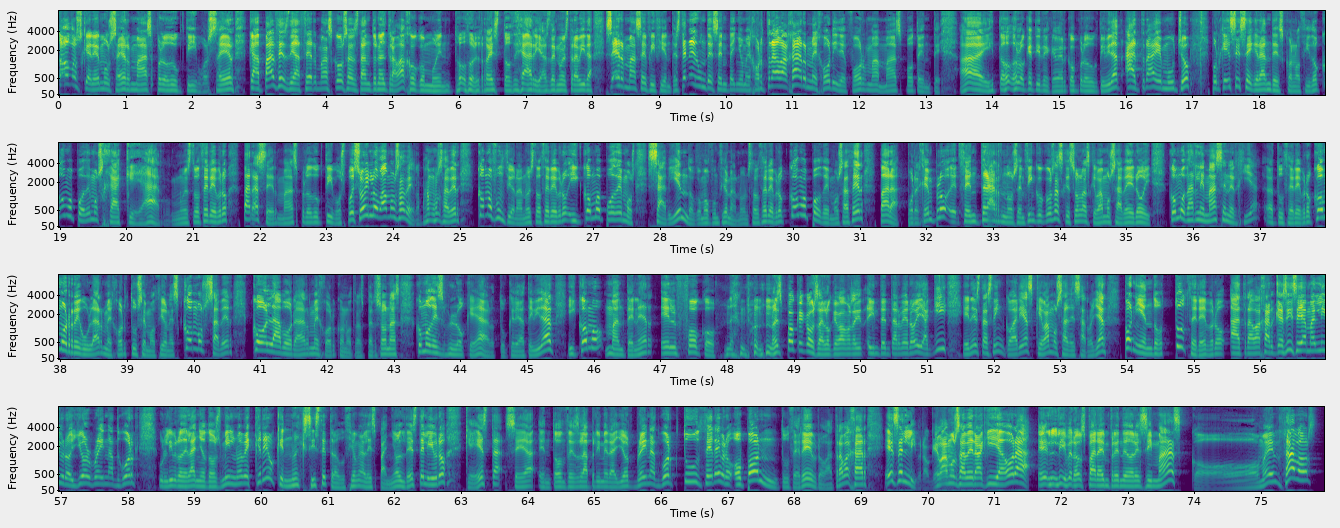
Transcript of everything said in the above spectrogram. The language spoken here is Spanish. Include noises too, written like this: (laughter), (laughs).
Todos queremos ser más productivos, ser capaces de hacer más cosas tanto en el trabajo como en todo el resto de áreas de nuestra vida, ser más eficientes, tener un desempeño mejor, trabajar mejor y de forma más potente. Ay, todo lo que tiene que ver con productividad atrae mucho porque es ese gran desconocido. ¿Cómo podemos hackear nuestro cerebro para ser más productivos? Pues hoy lo vamos a ver. Vamos a ver cómo funciona nuestro cerebro y cómo podemos, sabiendo cómo funciona nuestro cerebro, cómo podemos hacer para, por ejemplo, eh, centrarnos en cinco cosas que son las que vamos a ver hoy. Cómo darle más energía a tu cerebro, cómo regular mejor tus emociones, cómo saber colaborar mejor con otras personas, cómo desbloquear tu creatividad y cómo mantener el foco. (laughs) No, es poca cosa lo que vamos a intentar ver hoy aquí en estas cinco áreas que vamos a desarrollar poniendo tu cerebro a trabajar, que así se llama el libro Your Brain at Work, un libro del año 2009 creo que no existe traducción al español de este libro, que esta sea entonces la primera. Your Brain at Work, tu cerebro, o pon tu cerebro a trabajar, es el libro que vamos a ver aquí ahora en Libros para Emprendedores. Sin más, comenzamos.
